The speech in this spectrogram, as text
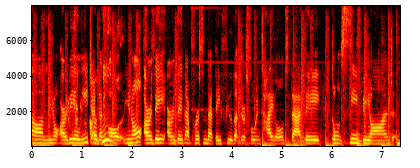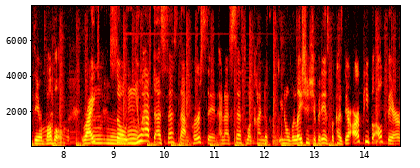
Um, you know, are they a leech? And that's all. You know, are they are they that person that they feel that they're so entitled that they don't see beyond their bubble, right? So Mhm. you have to assess that person and assess what kind of you know relationship it is because there are people out there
